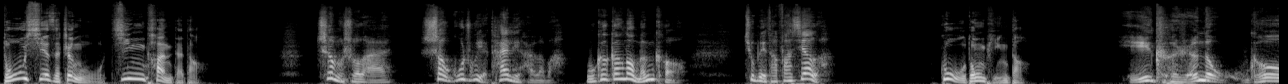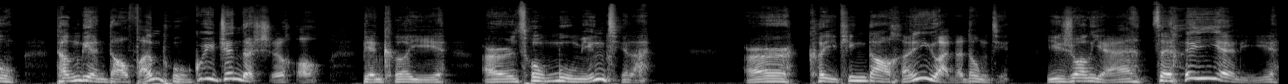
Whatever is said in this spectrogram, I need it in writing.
毒蝎子正武惊叹的道：“这么说来，少谷主也太厉害了吧？五哥刚到门口，就被他发现了。”顾东平道：“一个人的武功。”当练到返璞归真的时候，便可以耳聪目明起来，而可以听到很远的动静。一双眼在黑夜里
